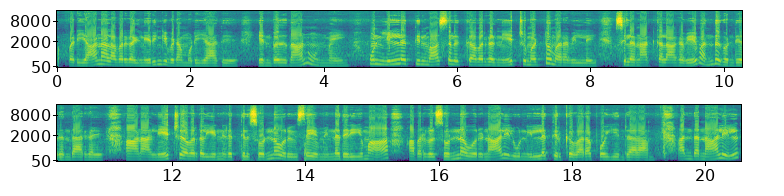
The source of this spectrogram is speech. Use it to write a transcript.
அப்படியானால் அவர்கள் நெருங்கிவிட முடியாது. என்பதுதான் உண்மை. உன் இல்லத்தின் வாசலுக்கு அவர்கள் நேற்று மட்டும் வரவில்லை. சில நாட்களாகவே வந்து கொண்டிருந்தார்கள். ஆனால் நேற்று அவர்கள் என்னிடத்தில் சொன்ன ஒரு விஷயம் என்ன தெரியுமா? அவர்கள் சொன்ன ஒரு நாளில் உன் இல்லத்திற்கு வரப்போகின்றாராம். அந்த நாளில்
